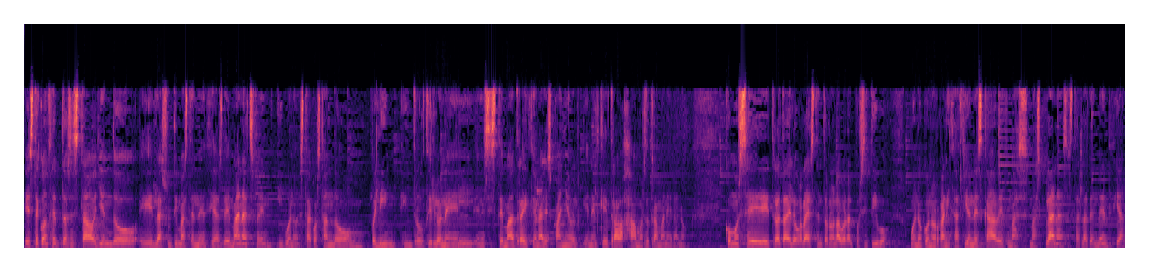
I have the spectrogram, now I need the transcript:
Este concepto se está oyendo en las últimas tendencias de management y bueno, está costando un pelín introducirlo en el, en el sistema tradicional español en el que trabajábamos de otra manera. ¿no? ¿Cómo se trata de lograr este entorno laboral positivo? Bueno, con organizaciones cada vez más, más planas, esta es la tendencia.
